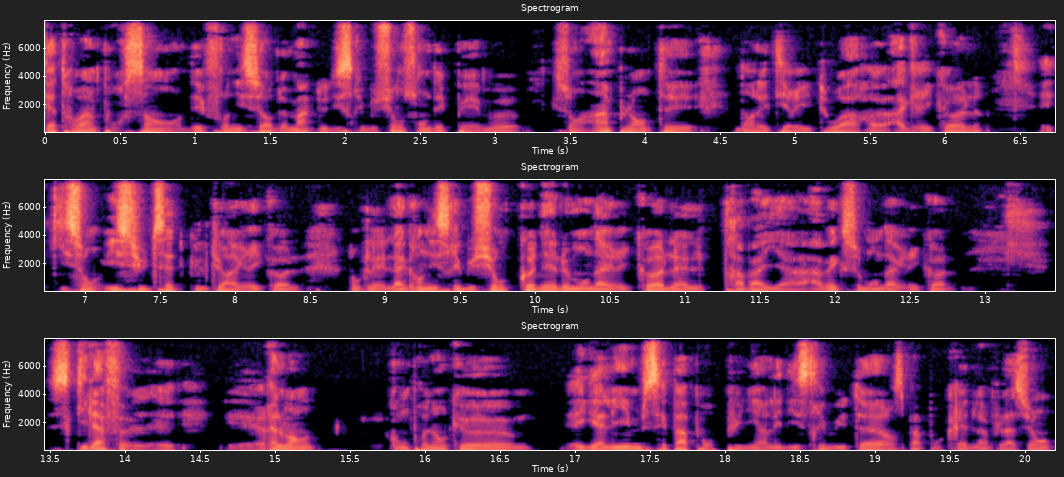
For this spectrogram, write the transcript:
80% des fournisseurs de marques de distribution sont des PME qui sont implantés dans les territoires euh, agricoles et qui sont issus de cette culture agricole. Donc la, grande distribution connaît le monde agricole, elle travaille avec ce monde agricole. Ce qu'il a fait, euh, réellement, comprenons que Egalim, c'est pas pour punir les distributeurs, c'est pas pour créer de l'inflation,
